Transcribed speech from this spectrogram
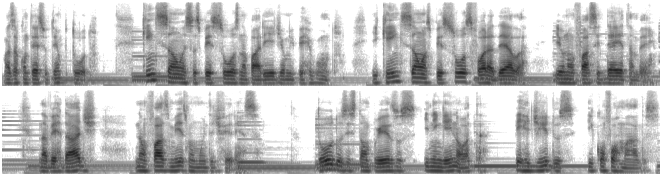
mas acontece o tempo todo. Quem são essas pessoas na parede, eu me pergunto. E quem são as pessoas fora dela, eu não faço ideia também. Na verdade, não faz mesmo muita diferença. Todos estão presos e ninguém nota, perdidos e conformados,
